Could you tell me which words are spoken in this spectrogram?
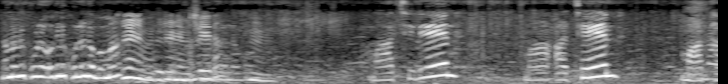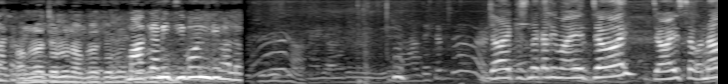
না মা, আমি খুলে ওখানে খুলে নেব মা। মা ছিলেন মা আছেন মা থাকবে আপনারা চলুন আপনারা চলুন মাকে আমি জীবন দিই ভালো জয় কৃষ্ণকালী মায়ের জয় জয় সোনা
